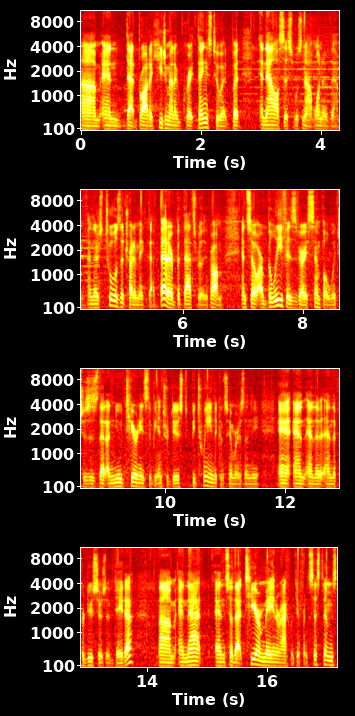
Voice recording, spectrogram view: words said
Um, and that brought a huge amount of great things to it, but analysis was not one of them. And there's tools that try to make that better, but that's really the problem. And so our belief is very simple, which is, is that a new tier needs to be introduced between the consumers and the, and, and, and the, and the producers of data. Um, and that, and so that tier may interact with different systems,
